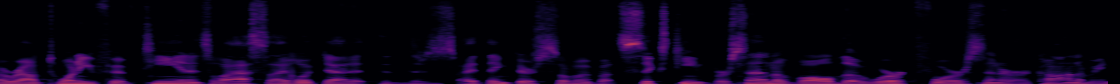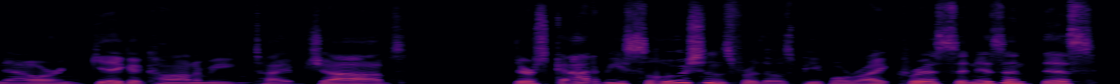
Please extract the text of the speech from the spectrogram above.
around 2015 as last I looked at it there's I think there's something about 16% of all the workforce in our economy now are in gig economy type jobs. There's got to be solutions for those people right Chris? And isn't this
